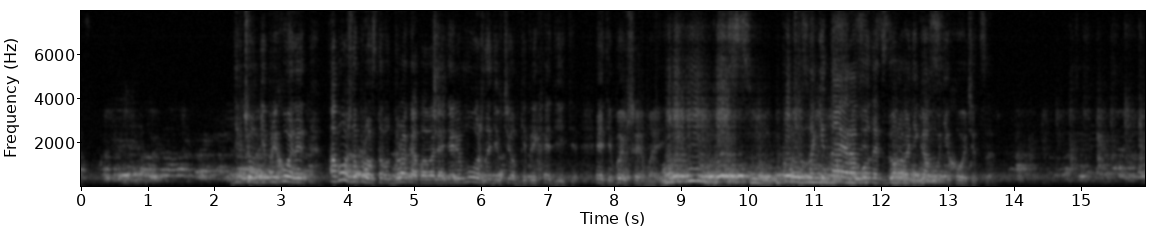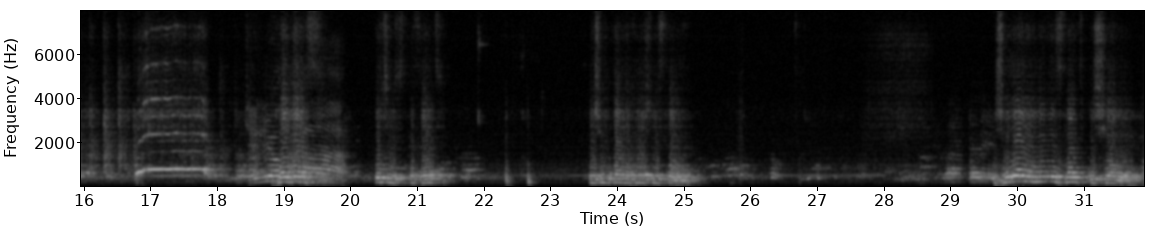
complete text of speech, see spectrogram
Девчонки приходят, а можно просто вот дурака повалять? Я говорю, можно, девчонки, приходите. Эти бывшие мои. Потому что на Китае работать здорово никому не хочется. Черемка! Хочу сказать, очень правильно хорошо стало. Желаю мне не знать печали,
